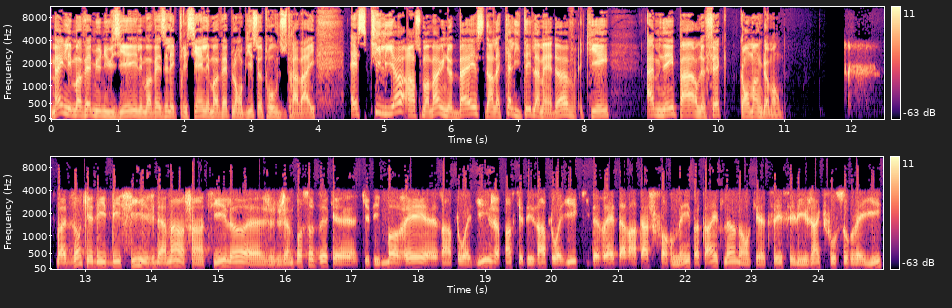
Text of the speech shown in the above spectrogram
même les mauvais menuisiers, les mauvais électriciens, les mauvais plombiers se trouvent du travail. Est-ce qu'il y a en ce moment une baisse dans la qualité de la main d'œuvre qui est amenée par le fait qu'on manque de monde? Ben, disons qu'il y a des défis évidemment en chantier. Là, euh, j'aime pas ça dire qu'il y a des mauvais euh, employés. Je pense qu'il y a des employés qui devraient être davantage formés, peut-être. Là, donc, euh, tu sais, c'est les gens qu'il faut surveiller,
